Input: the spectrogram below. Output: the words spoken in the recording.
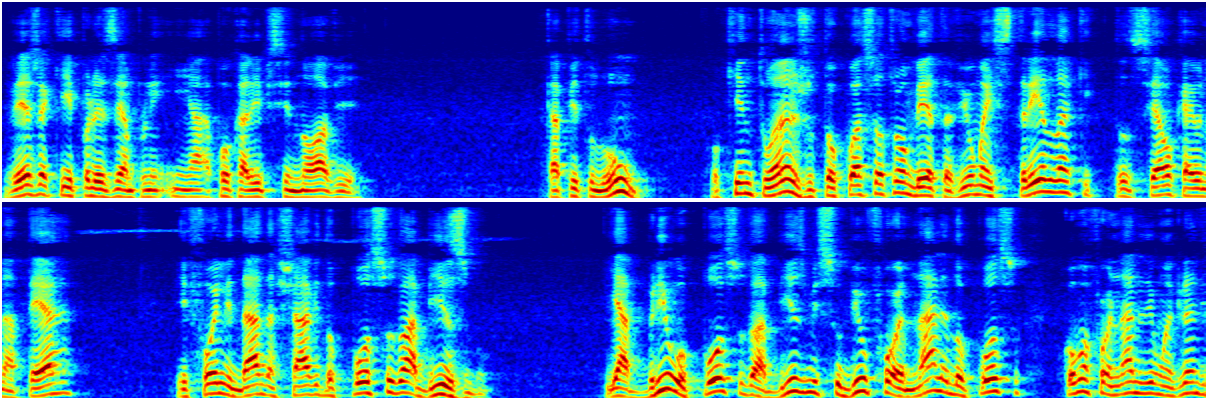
Veja que, por exemplo, em Apocalipse 9, capítulo 1, o quinto anjo tocou a sua trombeta, viu uma estrela que do céu caiu na terra e foi-lhe dada a chave do poço do abismo e abriu o poço do abismo e subiu fornalha do poço como a fornalha de uma grande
